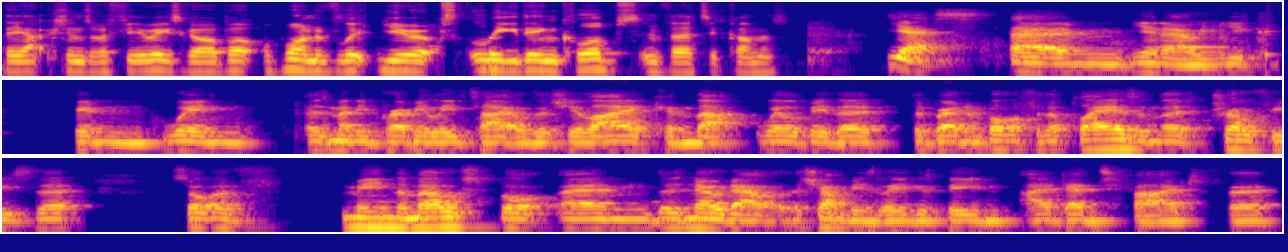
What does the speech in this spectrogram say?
the actions of a few weeks ago, but one of Europe's leading clubs, inverted commas. Yes, um, you know you can win as many Premier League titles as you like, and that will be the the bread and butter for the players and the trophies that sort of mean the most, but um, there's no doubt that the Champions League has been identified for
